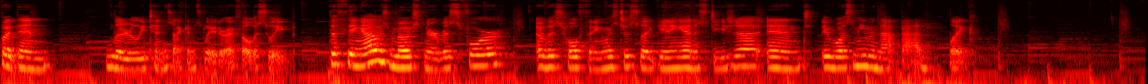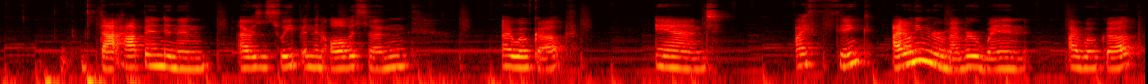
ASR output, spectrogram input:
But then literally 10 seconds later, I fell asleep. The thing I was most nervous for of this whole thing was just like getting anesthesia and it wasn't even that bad. Like that happened and then I was asleep and then all of a sudden I woke up and I think, I don't even remember when I woke up.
